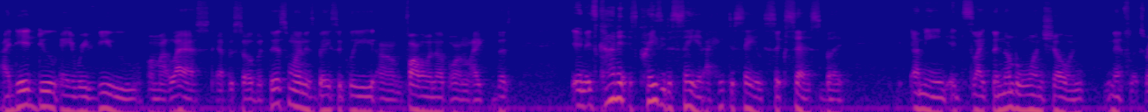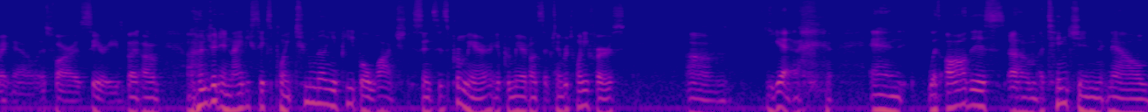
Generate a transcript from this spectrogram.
I did do a review on my last episode, but this one is basically um, following up on like this, and it's kind of it's crazy to say it. I hate to say success, but I mean it's like the number one show on Netflix right now as far as series. But um, 196.2 million people watched since its premiere. It premiered on September 21st. Um, yeah, and with all this um, attention now,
